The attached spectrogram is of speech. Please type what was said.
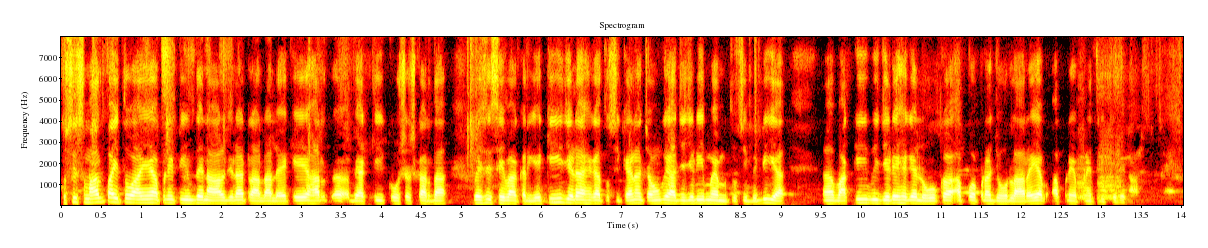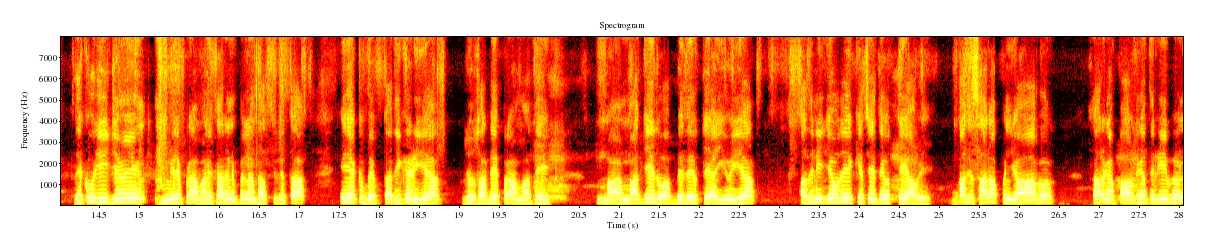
ਤੁਸੀਂ ਸਮਾਧ ਭਾਈ ਤੋਂ ਆਏ ਆ, ਆਪਣੀ ਟੀਮ ਦੇ ਨਾਲ ਜਿਹੜਾ ਟਰਾਲਾ ਲੈ ਕੇ ਹਰ ਵਿਅਕਤੀ ਕੋਸ਼ਿਸ਼ ਕਰਦਾ ਵੀ ਅਸੀਂ ਸੇਵਾ ਕਰੀਏ। ਕੀ ਜਿਹੜਾ ਹੈਗਾ ਤੁਸੀਂ ਕਹਿਣਾ ਚਾਹੋਗੇ? ਅੱਜ ਜਿਹੜੀ ਮੁਹਿੰਮ ਤੁਸੀਂ ਵਿੱਢੀ ਆ ਬਾਕੀ ਵੀ ਜਿਹੜੇ ਹੈਗੇ ਲੋਕ ਆਪੋ ਆਪਣਾ ਜ਼ੋਰ ਲਾ ਰਹੇ ਆ ਆਪਣੇ ਆਪਣੇ ਤਰੀਕੇ ਦੇ ਨਾਲ? ਦੇਖੋ ਜੀ, ਜਿਵੇਂ ਮੇਰੇ ਭਰਾਵਾਂ ਨੇ ਸਾਰਿਆਂ ਨੇ ਪਹਿਲਾਂ ਦੱਸ ਦਿੱਤਾ, ਇਹ ਇੱਕ ਵਿਪਤਾ ਦੀ ਘੜੀ ਆ, ਜੋ ਸਾਡੇ ਭਰਾਵਾਂ ਤੇ ਮਾ- ਮਾਝੇ ਦੁਆਬੇ ਦੇ ਉੱਤੇ ਆਈ ਹੋਈ ਆ। ਅਸੀਂ ਨਹੀਂ ਚਾਹੁੰਦੇ ਕਿਸੇ ਦੇ ਉੱਤੇ ਆਵੇ। ਅੱਜ ਸਾਰਾ ਪੰਜਾਬ, ਸਾਰੀਆਂ ਪਾਰਟੀਆਂ ਤਕਰੀਬਨ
